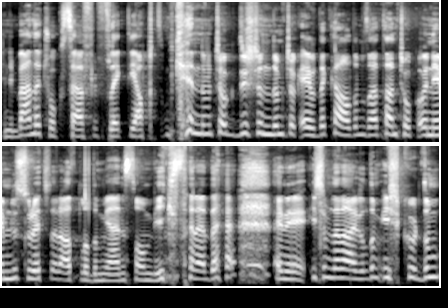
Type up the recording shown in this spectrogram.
Hani ben de çok self reflect yaptım. Kendimi çok düşündüm. Çok evde kaldım. Zaten çok önemli süreçleri atladım yani son bir iki senede. Hani işimden ayrıldım, iş kurdum,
